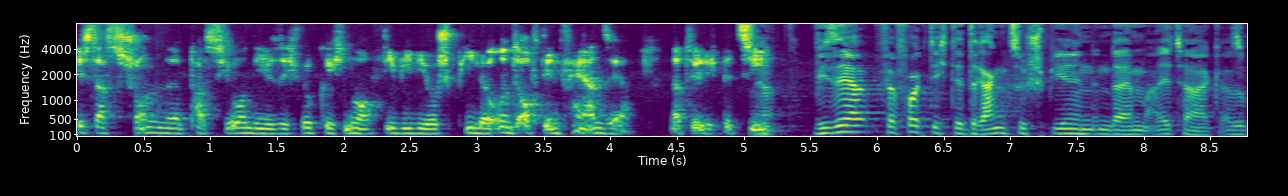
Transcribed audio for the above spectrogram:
ist das schon eine Passion, die sich wirklich nur auf die Videospiele und auf den Fernseher natürlich natürlich beziehen. Ja. Wie sehr verfolgt dich der Drang zu spielen in deinem Alltag? Also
